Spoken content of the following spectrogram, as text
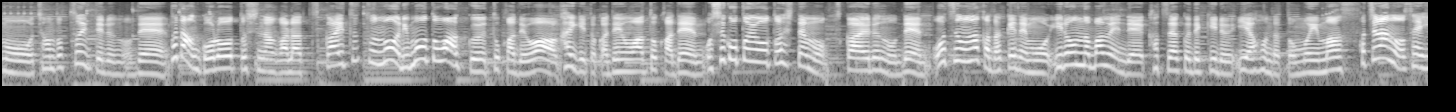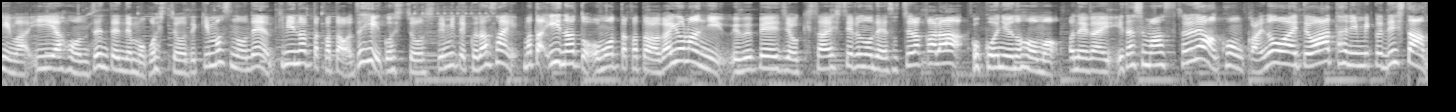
もちゃんとついてるので普段ゴローっとしながら使いつつもリモートワークとかでは会議とか電話とかでお仕事用としても使えるのでお家の中だけでもいろんな場面で活躍できるるイヤホンだと思います。こちらの製品はイヤホン全店でもご視聴できますので気になった方はぜひご視聴してみてください。またいいなと思った方は概要欄に web ページを記載しているのでそちらからご購入の方もお願いいたします。それでは今回のお相手は谷ミクでした。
